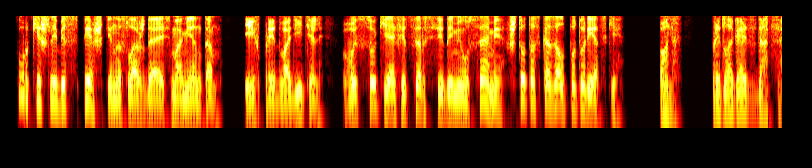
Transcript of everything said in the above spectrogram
Турки шли без спешки, наслаждаясь моментом. Их предводитель, высокий офицер с седыми усами, что-то сказал по-турецки. «Он предлагает сдаться»,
